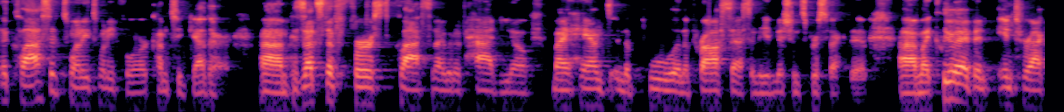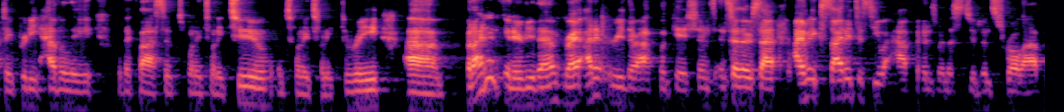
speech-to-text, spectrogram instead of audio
the class of 2024 come together because um, that's the first class that I would have had, you know, my hands in the pool and the process and the admissions perspective. Um, like clearly, I've been interacting pretty heavily with the class of 2022 and 2023. Um, but I didn't interview them, right? I didn't read their applications. And so there's that. I'm excited to see what happens when the students roll up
